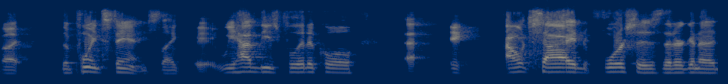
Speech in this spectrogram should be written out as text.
But the point stands. Like we have these political uh, outside forces that are going to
